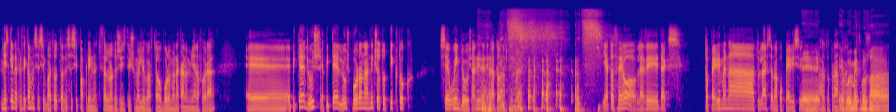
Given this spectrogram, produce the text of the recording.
μιας και αναφερθήκαμε σε συμβατότητα, δεν σας είπα πριν ότι θέλω να το συζητήσουμε λίγο αυτό. Μπορούμε να κάνουμε μια αναφορά. Ε, επιτέλους, επιτέλους μπορώ να ανοίξω το TikTok σε Windows, αν είναι δυνατόν, ας πούμε. Για το Θεό, δηλαδή, εντάξει. Το περίμενα τουλάχιστον από πέρυσι Ε, αυτό το πράγμα. Εγώ είμαι έτοιμος να,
